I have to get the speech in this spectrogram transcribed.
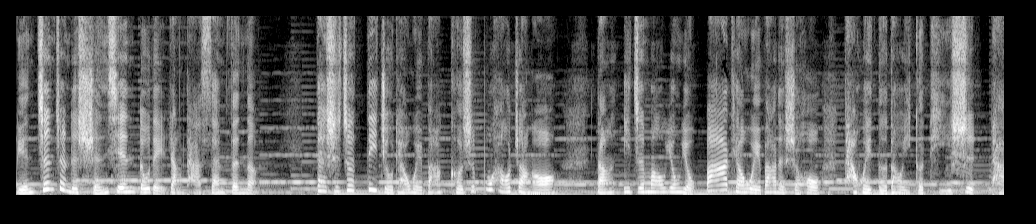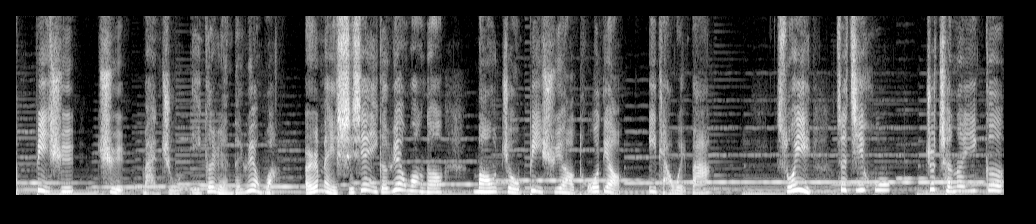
连真正的神仙都得让它三分呢。但是这第九条尾巴可是不好长哦。当一只猫拥有八条尾巴的时候，它会得到一个提示，它必须。去满足一个人的愿望，而每实现一个愿望呢，猫就必须要脱掉一条尾巴，所以这几乎就成了一个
